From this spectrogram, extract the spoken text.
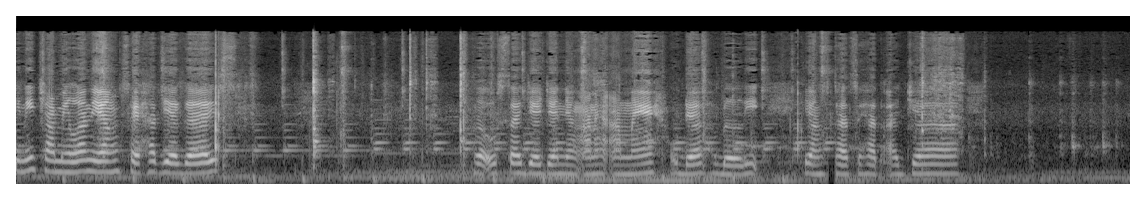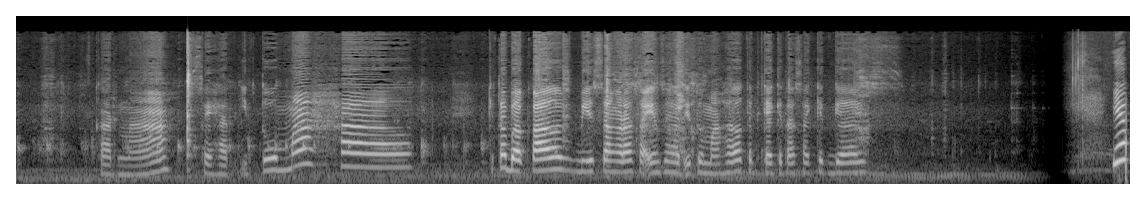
Ini camilan yang sehat ya guys. Nggak usah jajan yang aneh-aneh. Udah beli yang sehat-sehat aja. Karena sehat itu mahal. Kita bakal bisa ngerasain sehat itu mahal ketika kita sakit guys. Yap,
